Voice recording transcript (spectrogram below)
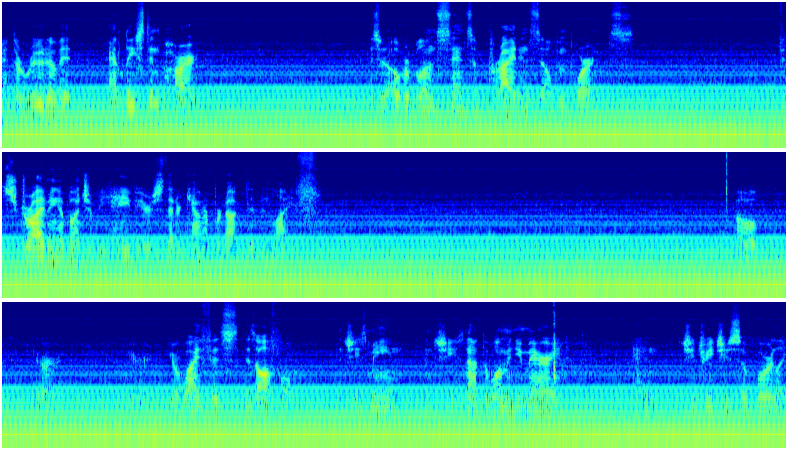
at the root of it, at least in part, is an overblown sense of pride and self importance that's driving a bunch of behaviors that are counterproductive in life. oh, your, your, your wife is, is awful, and she's mean, and she's not the woman you married, and she treats you so poorly.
